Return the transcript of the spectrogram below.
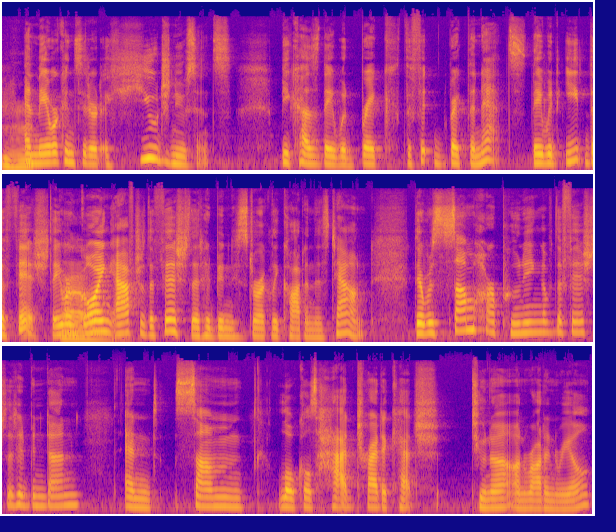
mm-hmm. and they were considered a huge nuisance because they would break the fi- break the nets. They would eat the fish. They were Oh. going after the fish that had been historically caught in this town. There was some harpooning of the fish that had been done, and some locals had tried to catch tuna on rod and reel,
